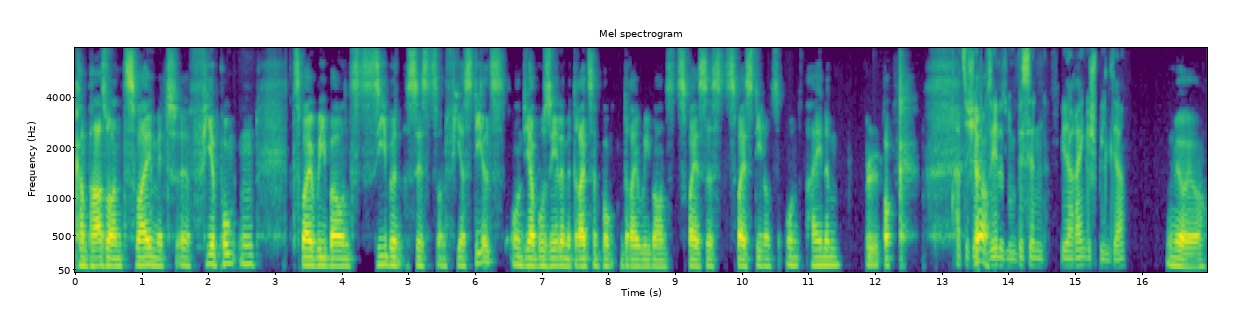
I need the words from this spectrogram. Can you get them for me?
Campaso an zwei mit äh, vier Punkten, zwei Rebounds, sieben Assists und vier Steals. Und Jabusele mit 13 Punkten, drei Rebounds, zwei Assists, zwei Steals und einem Block. Hat sich ja, Ja. Seele so ein bisschen wieder reingespielt, ja. Ja, ja,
